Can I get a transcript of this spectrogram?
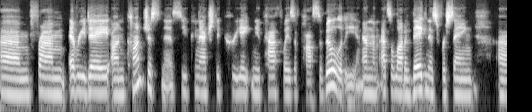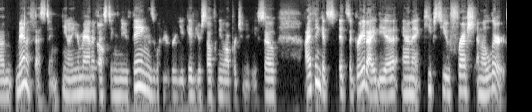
um, from everyday unconsciousness you can actually create new pathways of possibility. And, and that's a lot of vagueness for saying um, manifesting. You know you're manifesting new things whenever you give yourself new opportunities. So i think it's it's a great idea and it keeps you fresh and alert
